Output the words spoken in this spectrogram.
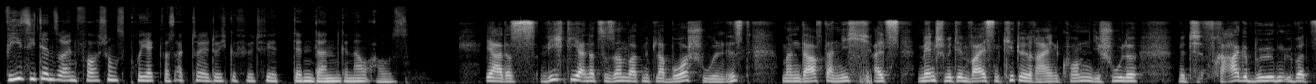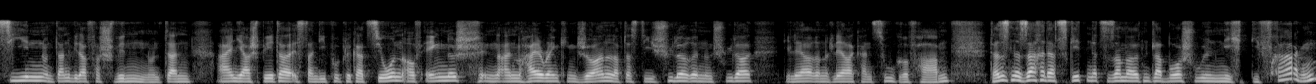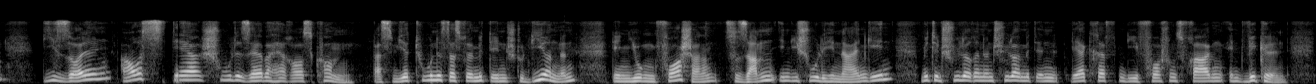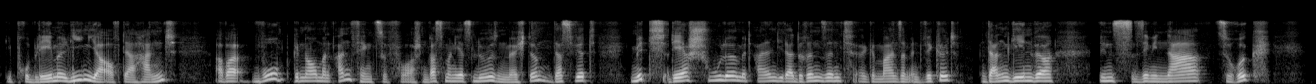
Wie sieht denn so ein Forschungsprojekt, was aktuell durchgeführt wird, denn dann genau aus? Ja, das Wichtige an der Zusammenarbeit mit Laborschulen ist, man darf da nicht als Mensch mit dem weißen Kittel reinkommen, die Schule mit Fragebögen überziehen und dann wieder verschwinden. Und dann ein Jahr später ist dann die Publikation auf Englisch in einem High-Ranking Journal, auf das die Schülerinnen und Schüler, die Lehrerinnen und Lehrer keinen Zugriff haben. Das ist eine Sache, das geht in der Zusammenarbeit mit Laborschulen nicht. Die Fragen, die sollen aus der Schule selber herauskommen. Was wir tun, ist, dass wir mit den Studierenden, den jungen Forschern zusammen in die Schule hineingehen, mit den Schülerinnen und Schülern, mit den Lehrkräften die Forschungsfragen entwickeln. Die Probleme liegen ja auf der Hand. Aber wo genau man anfängt zu forschen, was man jetzt lösen möchte, das wird mit der Schule, mit allen, die da drin sind, äh, gemeinsam entwickelt. Dann gehen wir ins Seminar zurück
